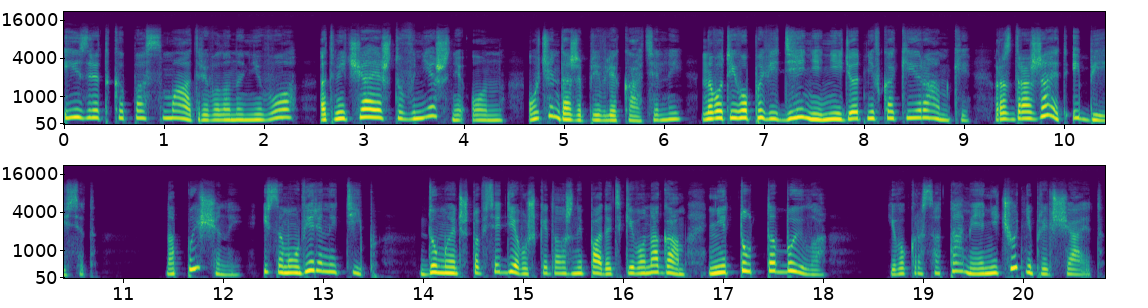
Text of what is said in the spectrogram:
изредка посматривала на него, отмечая, что внешне он очень даже привлекательный, но вот его поведение не идет ни в какие рамки, раздражает и бесит. Напыщенный и самоуверенный тип, думает, что все девушки должны падать к его ногам. Не тут-то было. Его красота меня ничуть не прельщает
